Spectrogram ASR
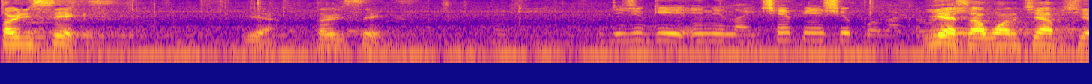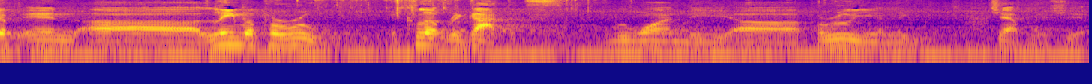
36. Yeah, 36. Did you get any like championship or like a Yes, ring? I won a championship in uh, Lima, Peru, the Club Regatas. We won the uh, Peruvian League championship,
